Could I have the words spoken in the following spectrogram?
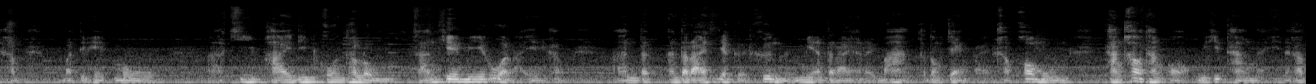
นะครับอุบัติเหตุหมู่ขีพายดินโคลนถล่มสารเคมีรั่วไหลนะครับอันตรายที่จะเกิดขึ้นหรือมีอันตรายอะไรบ้างก็ต้องแจ้งไปนะครับ ข้อมูลทางเข้าทางออกมีทิศทางไหนนะครับ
